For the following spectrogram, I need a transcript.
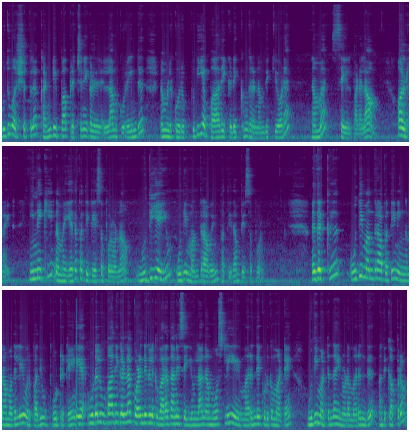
புது வருஷத்தில் கண்டிப்பாக பிரச்சனைகள் எல்லாம் குறைந்து நம்மளுக்கு ஒரு புதிய பாதை கிடைக்குங்கிற நம்பிக்கையோடு நம்ம செயல்படலாம். ஆல்ரைட் இன்னைக்கு நம்ம எதை பற்றி பேச போகிறோன்னா உதியையும் உதி மந்த்ராவையும் பற்றி தான் பேச போகிறோம் இதற்கு உதி மந்த்ரா பற்றி நீங்கள் நான் முதல்லயே ஒரு பதிவு போட்டிருக்கேன். உடல் உபாதிகள்லாம் குழந்தைகளுக்கு வரதானே செய்யும்ல? நான் மோஸ்ட்லி மருந்தே கொடுக்க மாட்டேன். உதி மட்டும்தான் என்னோட மருந்து. அதுக்கப்புறம்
